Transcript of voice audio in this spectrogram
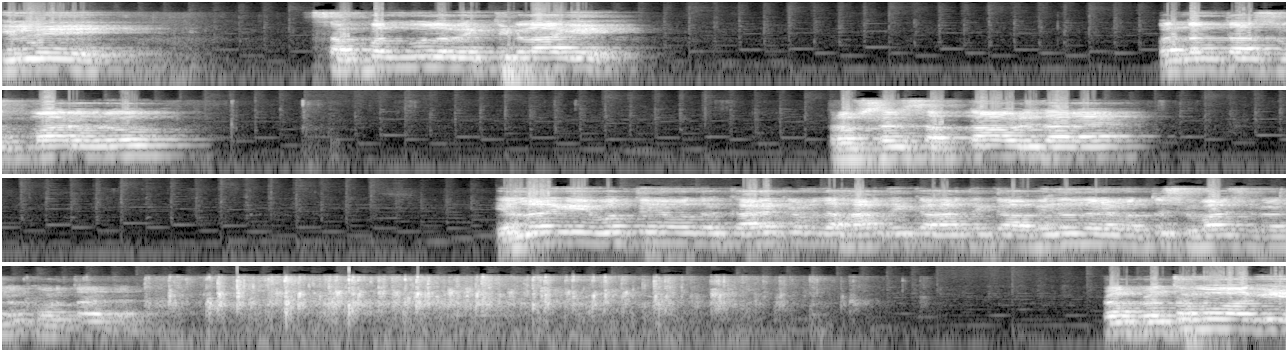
ಇಲ್ಲಿ ಸಂಪನ್ಮೂಲ ವ್ಯಕ್ತಿಗಳಾಗಿ ಬಂದಂತ ಸುಕುಮಾರ್ ಅವರು, ಪ್ರೊಫೆಸರ್ ಸಪ್ನಾ ಅವರಿದ್ದಾರೆ. ಎಲ್ಲರಿಗೆ ಇವತ್ತಿನ ಒಂದು ಕಾರ್ಯಕ್ರಮದ ಹಾರ್ದಿಕ ಹಾರ್ದಿಕ ಅಭಿನಂದನೆ ಮತ್ತು ಶುಭಾಶಯಗಳನ್ನು ಕೋರ್ತಾ ಇದ್ದಾರೆ ಪ್ರ- ಪ್ರಥಮವಾಗಿ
